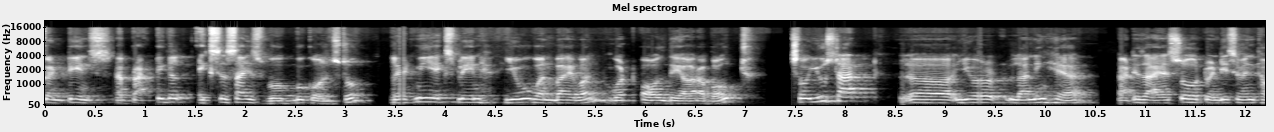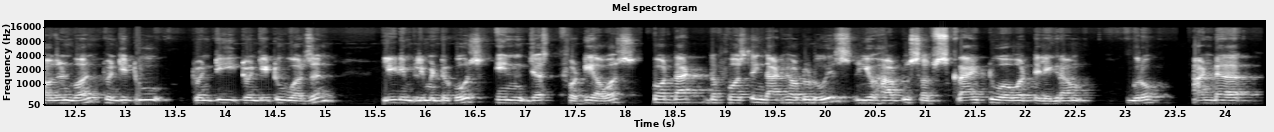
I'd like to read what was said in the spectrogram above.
contains a practical exercise workbook also. Let me explain you one by one what all they are about. So you start uh, your learning here that is ISO 27001 22 2022 version lead implementer course in just 40 hours. For that, the first thing that you have to do is you have to subscribe to our Telegram group and uh,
